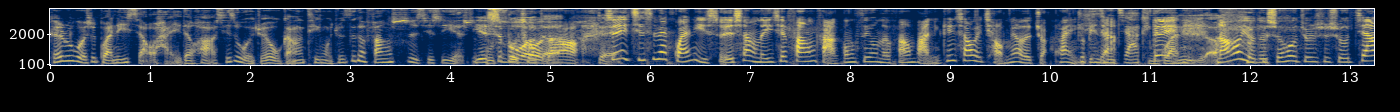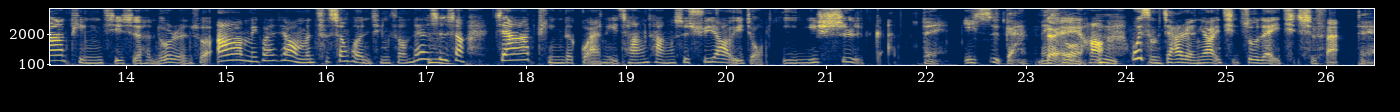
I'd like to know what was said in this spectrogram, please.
可是如果是管理小孩的话，其实我觉得我刚刚听，我觉得这个方式其实也是也是不错的哈。对，所以其实，在管理学上的一些方法，公司用的方法，你可以稍微巧妙的转换一下，就变成家庭管理了。然后有的时候就是说，家庭其实很多人说啊，没关系，我们生活很轻松，但事实上，家庭的管理常常是需要一种仪式感。对，仪式感，没错哈。为什么家人要一起坐在一起吃饭？对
